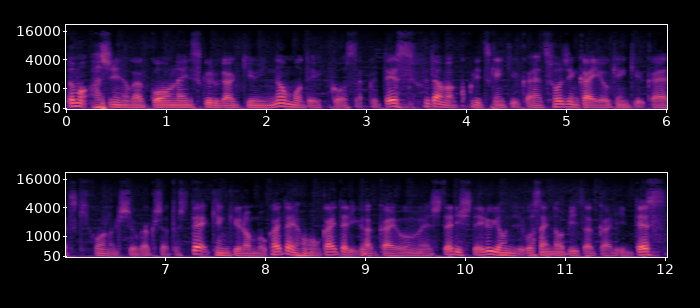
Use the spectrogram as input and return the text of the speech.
どうも走りの学校オンラインスクール学級委員の茂木耕作です。普段は国立研究開発法人海洋研究開発機構の気象学者として研究論文を書いたり本を書いたり学会を運営したりしている45歳のビザカリです。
